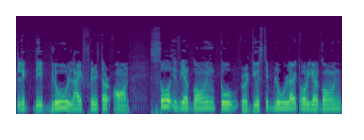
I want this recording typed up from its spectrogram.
click the blue light filter on so if you're going to reduce the blue light or you're going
